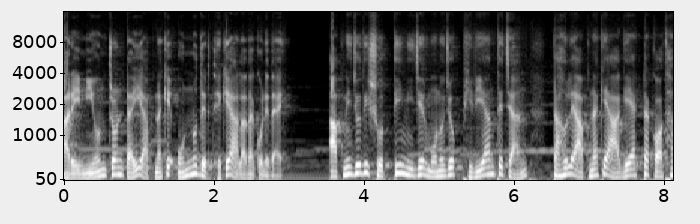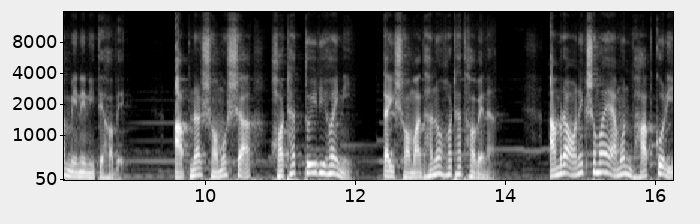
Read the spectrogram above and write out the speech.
আর এই নিয়ন্ত্রণটাই আপনাকে অন্যদের থেকে আলাদা করে দেয়। আপনি যদি সত্যি নিজের মনোযোগ ফিরিয়ে আনতে চান, তাহলে আপনাকে আগে একটা কথা মেনে নিতে হবে। আপনার সমস্যা হঠাৎ তৈরি হয়নি, তাই সমাধানও হঠাৎ হবে না। আমরা অনেক সময় এমন ভাব করি,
